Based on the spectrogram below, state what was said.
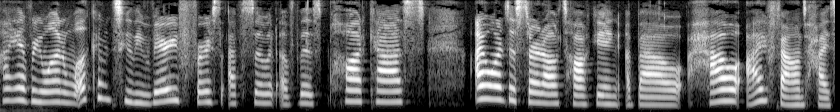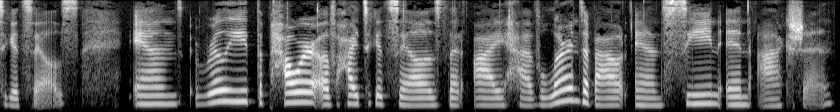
Hi, everyone. Welcome to the very first episode of this podcast. I wanted to start off talking about how I found high ticket sales and really the power of high ticket sales that I have learned about and seen in action.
